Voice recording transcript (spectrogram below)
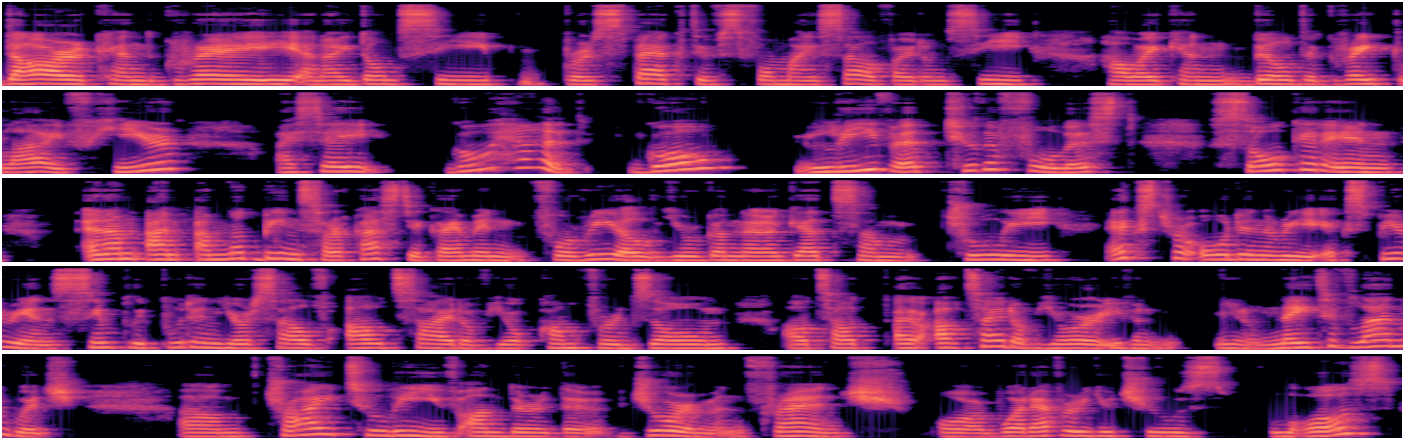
dark and gray and i don't see perspectives for myself. I don't see how i can build a great life here. I say go ahead. Go leave it to the fullest. Soak it in. And I'm, I'm i'm not being sarcastic. I mean for real you're gonna get some truly extraordinary experience simply putting yourself outside of your comfort zone outside uh, outside of your even you know native language um, try to live under the German, French, or whatever you choose laws,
